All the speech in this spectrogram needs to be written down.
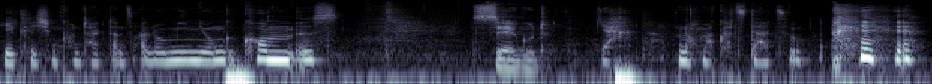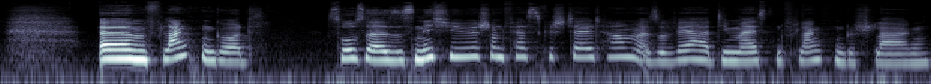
jeglichen Kontakt ans Aluminium gekommen ist. Sehr gut. Ja, nochmal kurz dazu. ähm, Flankengott. Sosa ist es nicht, wie wir schon festgestellt haben. Also wer hat die meisten Flanken geschlagen?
